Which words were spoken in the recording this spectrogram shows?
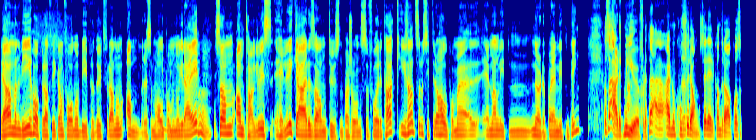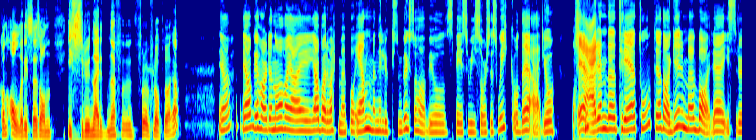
ja, men vi håper at vi kan få noe biprodukt fra noen andre som holder på med noe greier, som antageligvis heller ikke er et sånn tusenpersonsforetak, ikke sant, som sitter og holder på med en eller annen liten nerde på en liten ting. Altså, Er det et miljø for dette? Er det noen konferanser dere kan dra på, så kan alle disse sånn Isru-nerdene få lov til å Ja? Ja, ja, vi har det nå. Har jeg, jeg har bare vært med på én, men i Luxembourg så har vi jo Space Resources Week, og det er jo det er en eh, tre, to-tre dager med bare Isru.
